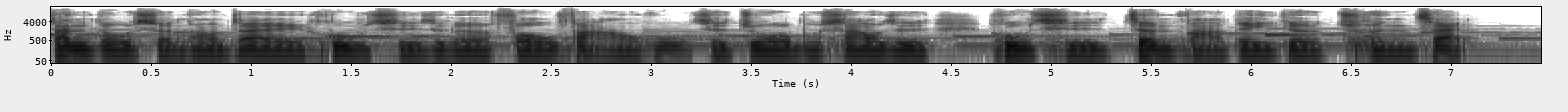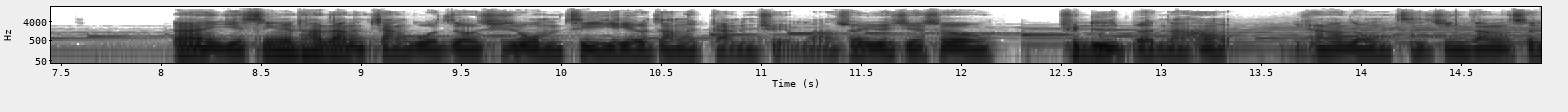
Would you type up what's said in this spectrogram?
战斗神哦，在护持这个佛法哦，护持诸恶不杀，或是护持正法的一个存在。那也是因为他这样讲过之后，其实我们自己也有这样的感觉嘛。所以有些时候去日本，然后你看到这种紫金刚神，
